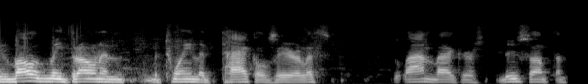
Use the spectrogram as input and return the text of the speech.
the ball's being thrown in between the tackles here. Let's linebackers do something.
